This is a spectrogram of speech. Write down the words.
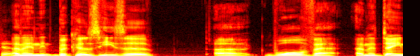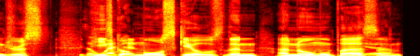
and then because he's a, a war vet and a dangerous, He's a he's got weapon. more skills than a normal person.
